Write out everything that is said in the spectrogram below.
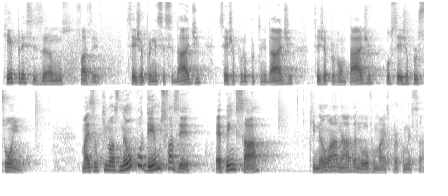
que precisamos fazer, seja por necessidade, seja por oportunidade, seja por vontade ou seja por sonho. Mas o que nós não podemos fazer é pensar que não há nada novo mais para começar.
